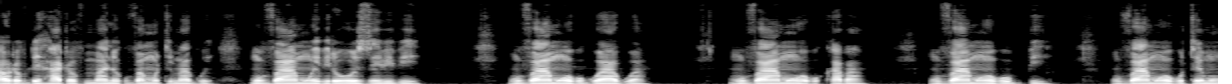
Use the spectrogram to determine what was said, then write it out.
out of the heart of man okuva mu mutima gwe muvaamu ebirowoozo ebibi muvaamu obugwagwa muvaamu obukaba muvaamu obubbi muvaamu obutemu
